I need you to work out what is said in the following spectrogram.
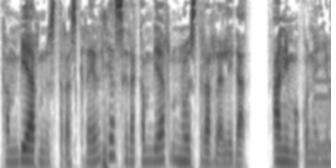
Cambiar nuestras creencias será cambiar nuestra realidad. Ánimo con ello.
